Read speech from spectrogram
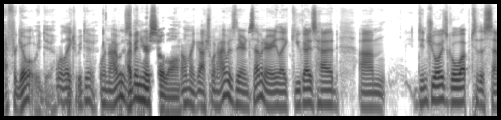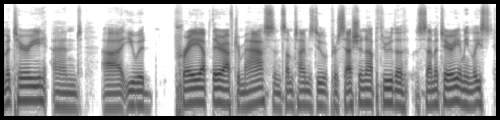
I forget what we do. Well, what like, do we do? When I was I've been here so long. Oh my gosh, when I was there in seminary, like you guys had um didn't you always go up to the cemetery and uh you would pray up there after mass and sometimes do a procession up through the cemetery? I mean, at least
